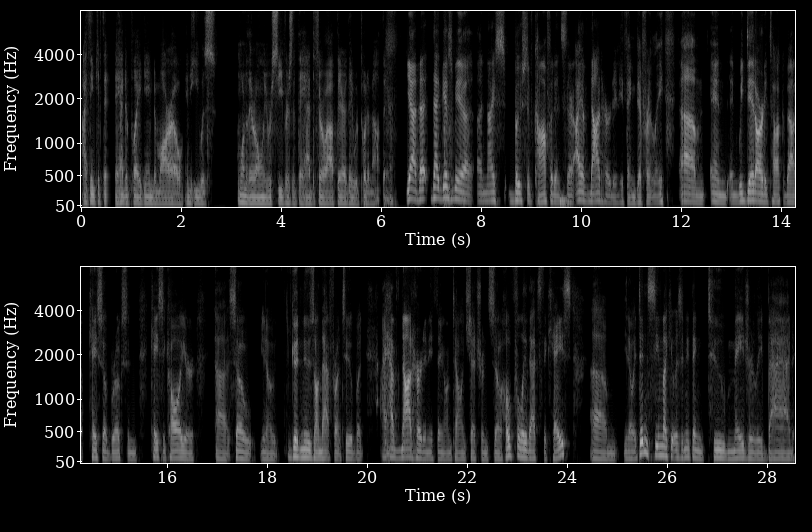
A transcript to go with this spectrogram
I think if they, they had to play a game tomorrow and he was one of their only receivers that they had to throw out there, they would put him out there. Yeah, that that gives me a, a nice boost of confidence there. I have not heard anything differently. Um, and and we did already talk about Queso Brooks and Casey Collier. Uh, so you know, good news on that front too. But I have not heard anything on Talyn Shettron. So hopefully that's the case. Um, you know, it didn't seem like it was anything too majorly bad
